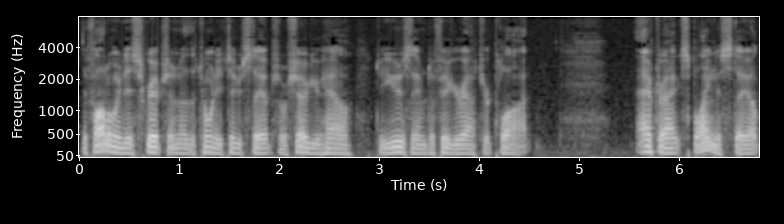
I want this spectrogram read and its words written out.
The following description of the 22 steps will show you how to use them to figure out your plot. After I explain the step,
